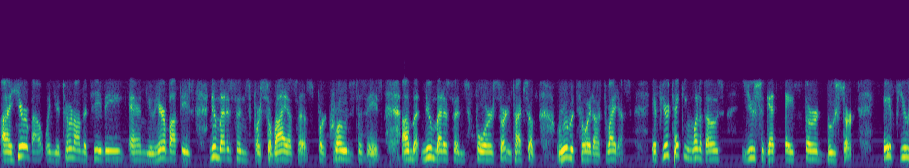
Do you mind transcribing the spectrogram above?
uh, hear about when you turn on the TV and you hear about these new medicines for psoriasis, for Crohn's disease, um, new medicines for certain types of rheumatoid arthritis. If you're taking one of those, you should get a third booster. If you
